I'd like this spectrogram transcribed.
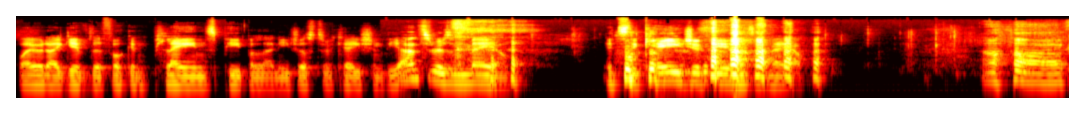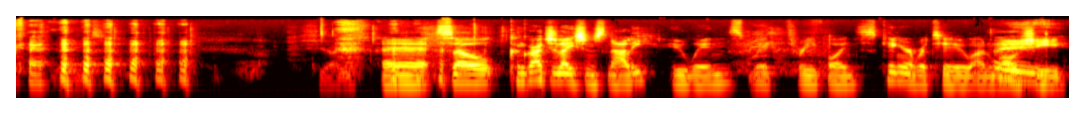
Why would I give the fucking Plains people any justification? The answer is Mayo. it's the cage of fields at Mayo. Ah, okay. Uh, so congratulations, Nally, who wins with three points. Kinger with two, and Hey. Walshy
